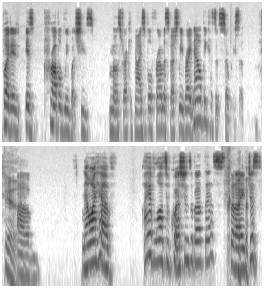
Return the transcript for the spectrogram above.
but it is probably what she's most recognizable from, especially right now because it's so recent. yeah. Um, now I have I have lots of questions about this that I just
